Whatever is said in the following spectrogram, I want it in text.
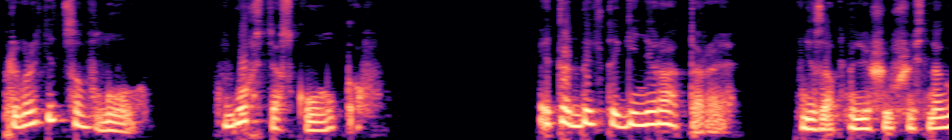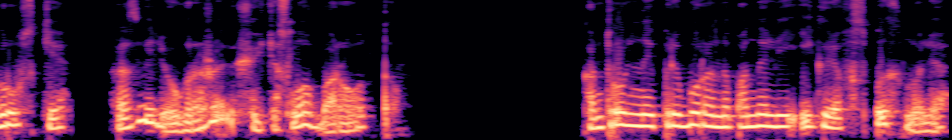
превратится в лом, в горсть осколков. Это дельта-генераторы, внезапно лишившись нагрузки, развили угрожающее число оборотов. Контрольные приборы на панели Игоря вспыхнули,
